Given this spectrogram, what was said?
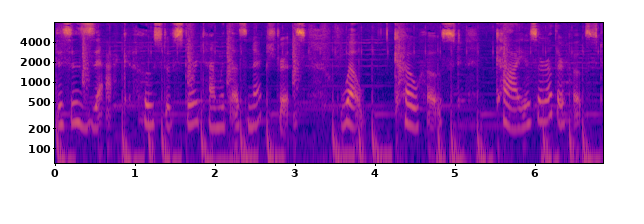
This is Zach, host of Storytime with Us and Extras. Well, co host. Kai is our other host.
